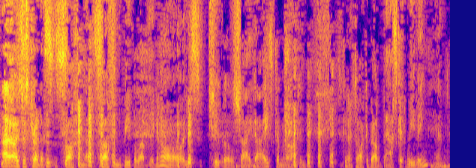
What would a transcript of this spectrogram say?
I, I, was just trying to soften that, soften the people up, thinking, "Oh, he's a cute little shy guy. He's coming on and he's going to talk about basket weaving." And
